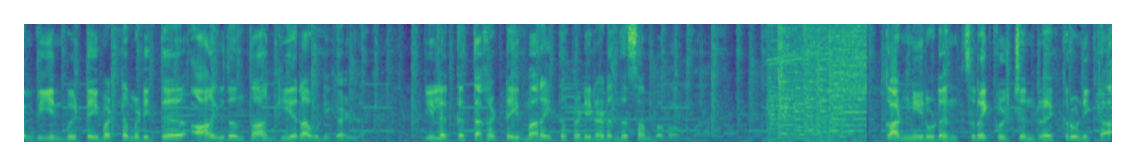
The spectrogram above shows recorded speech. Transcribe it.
எம்பியின் வீட்டை வட்டமடித்த ஆயுதம் தாங்கிய ரவுடிகள். இலக்க தகட்டை மறைத்தபடி நடந்த சம்பவம். கண்ணீருடன் சிறைக்குள் சென்ற குருனிகா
